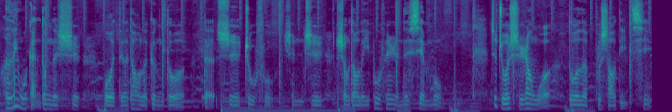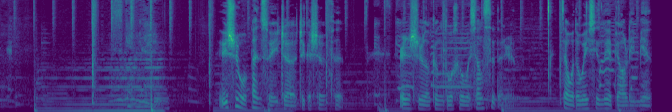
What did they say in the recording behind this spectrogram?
很令我感动的是，我得到了更多的是祝福，甚至受到了一部分人的羡慕，这着实让我多了不少底气。于是我伴随着这个身份，认识了更多和我相似的人。在我的微信列表里面，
